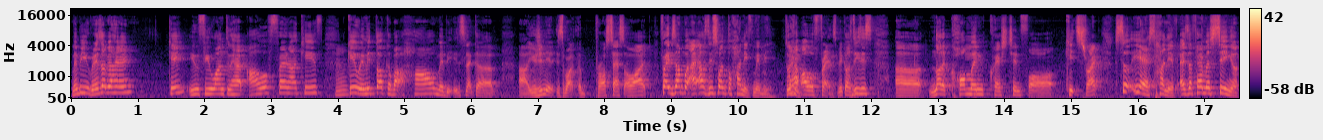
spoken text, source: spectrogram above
Maybe you raise up your hand. Okay, if you want to help our friend Akif. Okay, when we talk about how, maybe it's like a. Uh, usually it's about a process or what. For example, I asked this one to Hanif maybe to help our friends because this is uh, not a common question for kids, right? So yes, Hanif, as a famous singer,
